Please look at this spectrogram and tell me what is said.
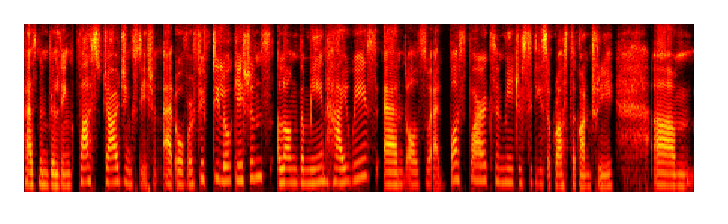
has been building fast charging stations at over 50 locations along the main highways and also at bus parks in major cities across the country. Um,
